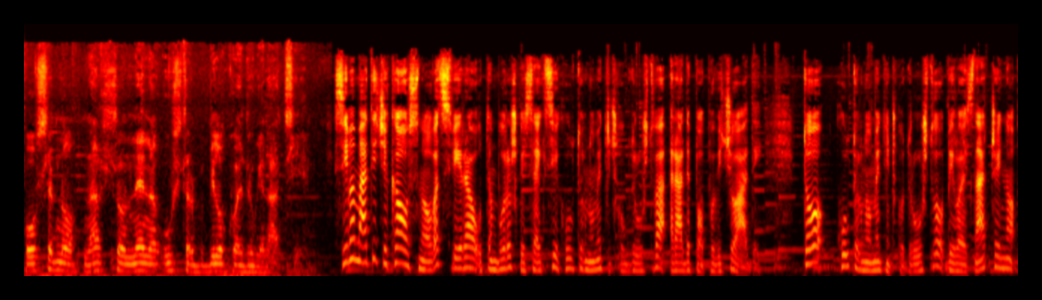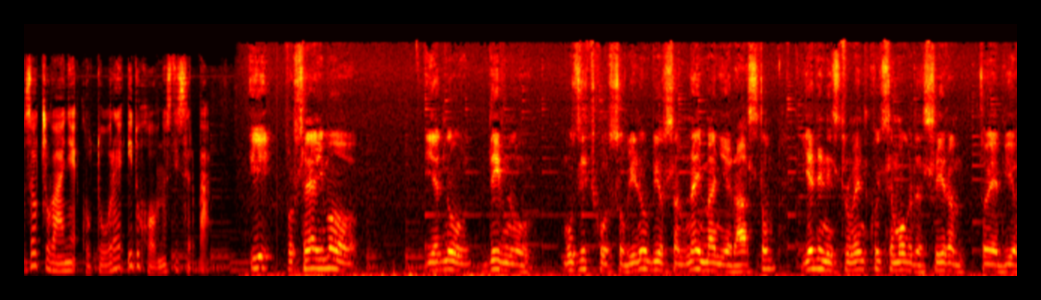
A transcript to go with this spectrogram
posebno, našto ne na uštrb bilo koje druge nacije. Sima Matić je kao osnovac svirao u tamburaškoj sekciji kulturno-umetničkog društva Rade Popović u Adi. To kulturno-umetničko društvo bilo je značajno za očuvanje kulture i duhovnosti Srba. I pošto ja imao jednu divnu muzičku osobinu, bio sam najmanje rastom. Jedin instrument koji sam mogao da sviram, to je bio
